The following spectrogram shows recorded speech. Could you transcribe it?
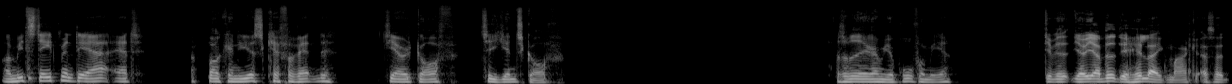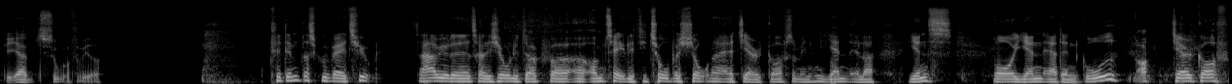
Og mit statement det er, at Buccaneers kan forvandle Jared Goff til Jens Goff. Og så ved jeg ikke, om jeg har brug for mere. Det ved, jeg, jeg ved det heller ikke, Mark. Altså, det, jeg er super forvirret. Til dem, der skulle være i tvivl, så har vi jo den her tradition i Doc for at omtale de to versioner af Jared Goff, som enten Jan eller Jens, hvor Jan er den gode Nå. Jared Goff,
